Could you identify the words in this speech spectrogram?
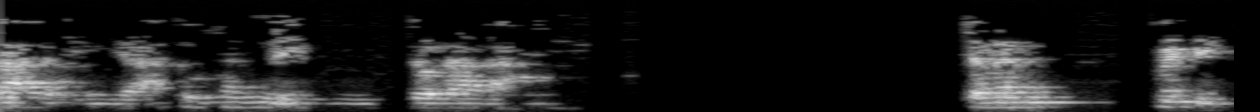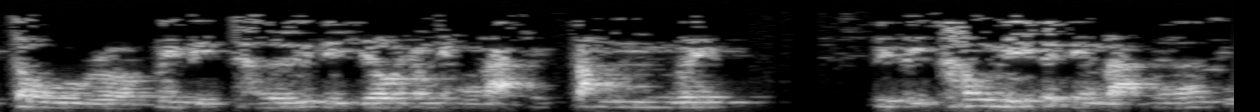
la là tiền giả, tôi không niệm đô la là cho nên quý vị tu rồi, quý vị thử đi vô trong tiền bạc cái tâm quý quý vị không nghĩ tới tiền bạc nữa thì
